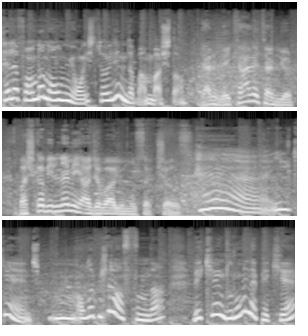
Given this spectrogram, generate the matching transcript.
Telefondan olmuyor. Hiç söyleyeyim de ben baştan. Yani vekaleten diyorum. Başka birine mi acaba yumulsak şahıs? He ilginç. Hmm, olabilir aslında. Vekilin durumu ne peki?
